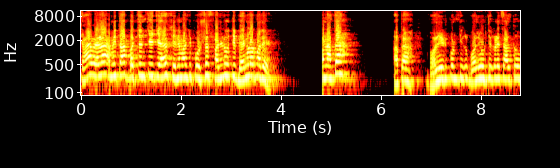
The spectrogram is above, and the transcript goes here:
त्यावेळेला अमिताभ बच्चनची जी आहे सिनेमाची पोस्टर्स फाडली होती बँगलोरमध्ये. पण आता आता बॉलिवूड पण तिकडे बॉलिवूड तिकडे चालतो.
